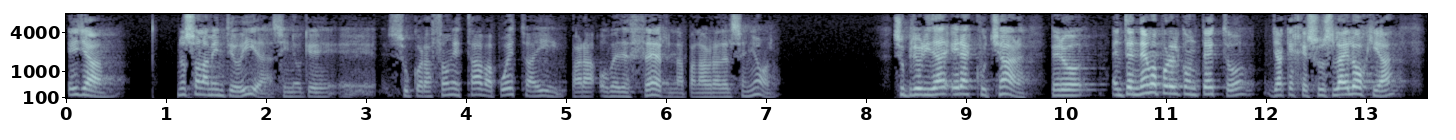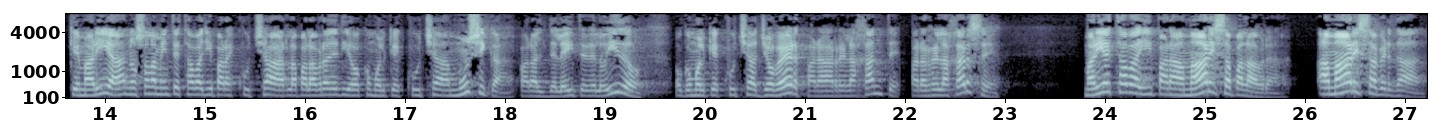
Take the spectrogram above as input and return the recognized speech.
ella no solamente oía, sino que eh, su corazón estaba puesto ahí para obedecer la palabra del Señor. Su prioridad era escuchar, pero Entendemos por el contexto, ya que Jesús la elogia, que María no solamente estaba allí para escuchar la palabra de Dios como el que escucha música para el deleite del oído o como el que escucha llover para, relajante, para relajarse. María estaba ahí para amar esa palabra, amar esa verdad,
